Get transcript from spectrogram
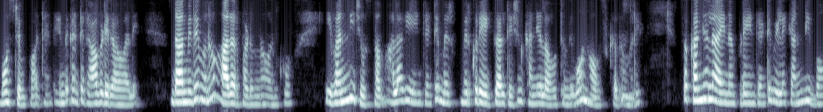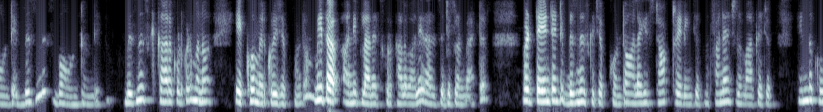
మోస్ట్ ఇంపార్టెంట్. ఎందుకంటే రాబడి రావాలి. దాని మీదే మనం ఆధారపడి ఉన్నాం అనుకో. ఇవన్నీ చూస్తాం. అలాగే ఏంటంటే మెర్ మెర్కురీ ఎగ్జాల్టేషన్ కన్యలో అవుతుంది. ఓన్ హౌస్ కదా. మరి. సో కన్యలో అయినప్పుడు ఏంటంటే వీళ్ళకి అన్నీ బాగుంటాయి. బిజినెస్ బాగుంటుంది. బిజినెస్కి కారకుడు కూడా మనం ఎక్కువ మెర్కురీ చెప్పుకుంటాం. మిగతా అన్ని ప్లానెట్స్ కూడా కలవాలి. అది డిఫరెంట్ మ్యాటర్ బట్ ఏంటంటే బిజినెస్కి చెప్పుకుంటాం. అలాగే స్టాక్ ట్రేడింగ్ చెప్పుకుంటాం. ఫైనాన్షియల్ మార్కెట్ చెప్పు ఎందుకు?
